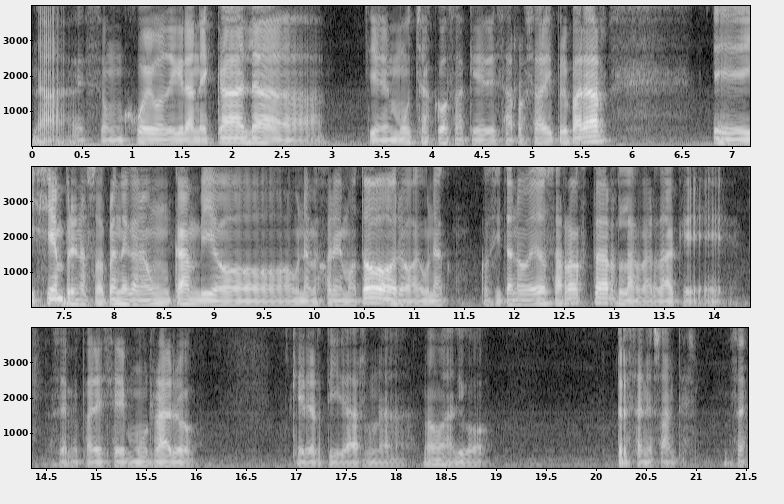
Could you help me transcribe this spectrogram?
nada, es un juego de gran escala, tienen muchas cosas que desarrollar y preparar. eh, y siempre nos sorprende con algún cambio, una mejora de motor o alguna cosita novedosa Rockstar. La verdad que, no sé, me parece muy raro querer tirar una, ¿no? Algo tres años antes. No sé.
